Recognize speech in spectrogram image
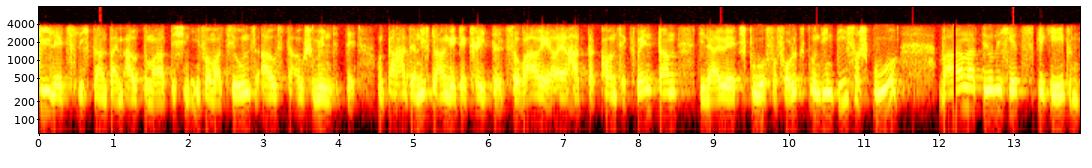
die letztlich dann beim automatischen Informationsaustausch mündete. Und da hat er nicht lange gekrittelt, so war er. Er hat da konsequent dann die neue Spur verfolgt und in dieser Spur war natürlich jetzt gegeben,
